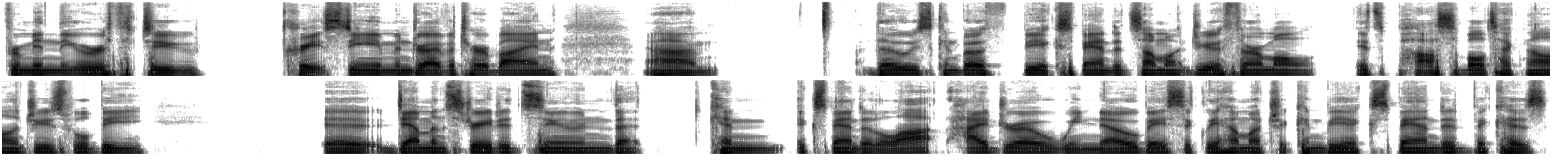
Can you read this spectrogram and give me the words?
from in the earth to create steam and drive a turbine. Um, those can both be expanded somewhat. Geothermal, it's possible technologies will be uh, demonstrated soon that can expand it a lot. Hydro, we know basically how much it can be expanded because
